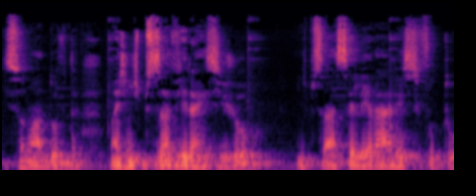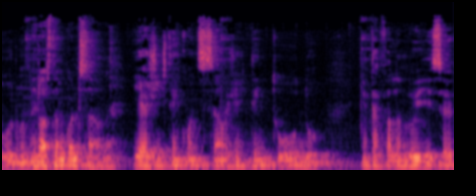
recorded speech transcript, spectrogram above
isso não há dúvida. Mas a gente precisa virar esse jogo. A gente precisa acelerar esse futuro. Né? E nós temos condição, né? E a gente tem condição, a gente tem tudo. Quem está falando isso é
